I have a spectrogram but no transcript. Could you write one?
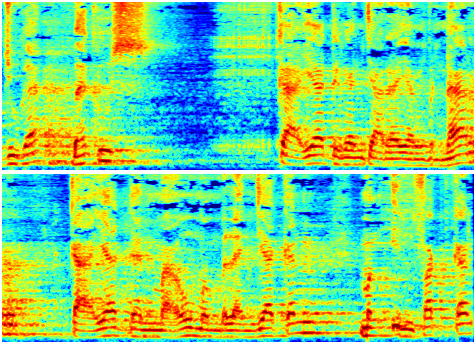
juga bagus. Kaya dengan cara yang benar kaya dan mau membelanjakan, menginfakkan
